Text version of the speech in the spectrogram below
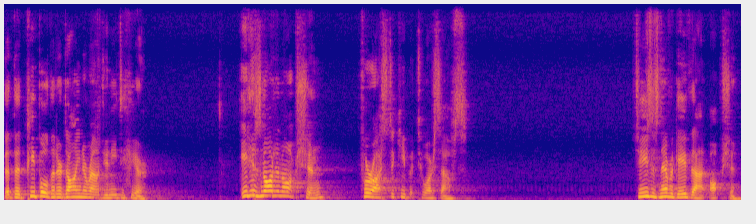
that the people that are dying around you need to hear. It is not an option for us to keep it to ourselves. Jesus never gave that option.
